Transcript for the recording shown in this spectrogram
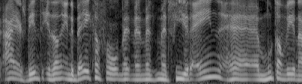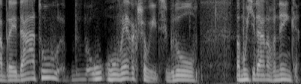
Ajax wint dan in de beker voor, met, met, met 4-1. Uh, moet dan weer naar Breda toe. Hoe, hoe werkt zoiets? Ik bedoel, wat moet je daar nou van denken?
